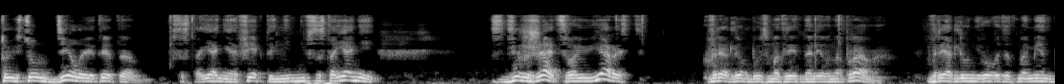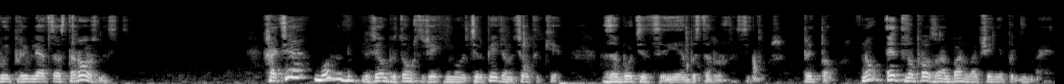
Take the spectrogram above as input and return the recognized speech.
то есть он делает это в состоянии аффекта, не, в состоянии сдержать свою ярость, вряд ли он будет смотреть налево-направо, вряд ли у него в этот момент будет проявляться осторожность. Хотя, может быть, при всем при том, что человек не может терпеть, он все-таки заботится и об осторожности тоже, предположим. Но этот вопрос Рамбан вообще не поднимает.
